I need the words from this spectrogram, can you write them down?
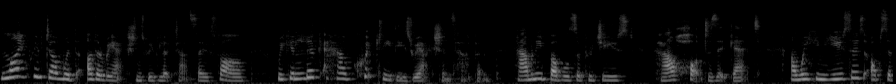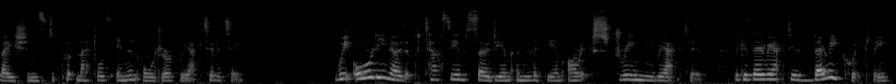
Like we've done with the other reactions we've looked at so far, we can look at how quickly these reactions happen, how many bubbles are produced, how hot does it get, and we can use those observations to put metals in an order of reactivity. We already know that potassium, sodium and lithium are extremely reactive because they reacted very quickly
